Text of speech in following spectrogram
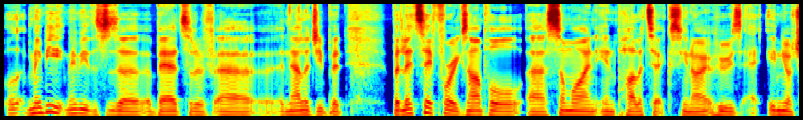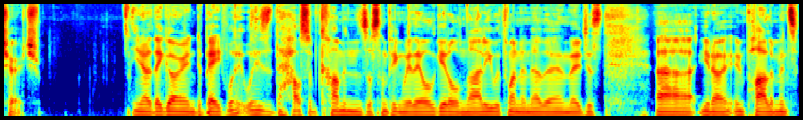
well, maybe maybe this is a, a bad sort of uh, analogy, but but let's say, for example, uh, someone in politics, you know, who's in your church. You know, they go and debate. What, what is it, the House of Commons or something, where they all get all gnarly with one another, and they just, uh, you know, in Parliament,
